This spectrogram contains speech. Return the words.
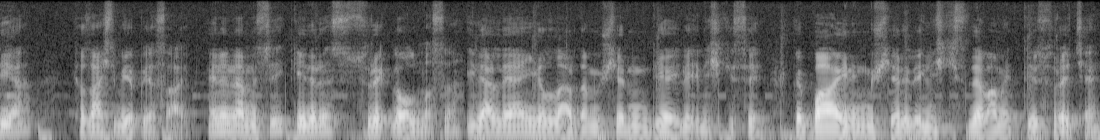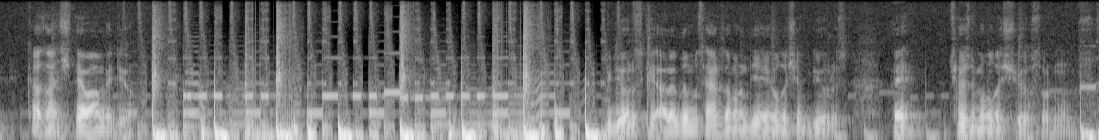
DIA kazançlı bir yapıya sahip. En önemlisi gelirin sürekli olması. İlerleyen yıllarda müşterinin DIA ile ilişkisi ve bayinin müşteriyle ilişkisi devam ettiği sürece kazanç devam ediyor. Biliyoruz ki aradığımız her zaman DIA'ya ulaşabiliyoruz ve çözüme ulaşıyor sorunumuz.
